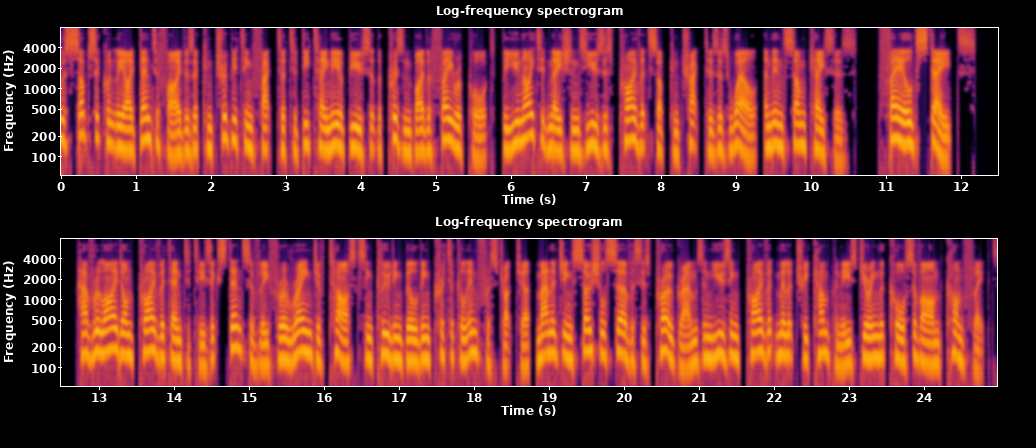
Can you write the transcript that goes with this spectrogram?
was subsequently identified as a contributing factor to detainee abuse at the prison by the Fay report. The United Nations uses private subcontractors as well, and in some cases, failed states have relied on private entities extensively for a range of tasks including building critical infrastructure, managing social services programs and using private military companies during the course of armed conflicts.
